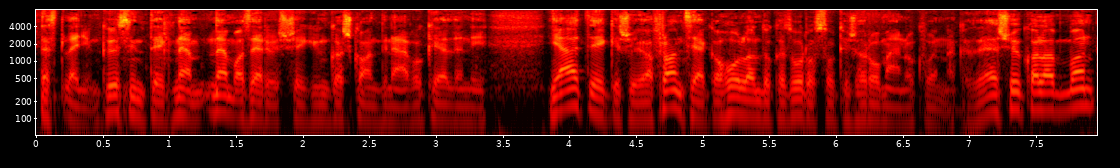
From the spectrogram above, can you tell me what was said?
Ezt legyünk őszinték, nem, nem az erősségünk a skandinávok elleni játék, és hogy a franciák, a hollandok, az oroszok és a románok vannak az első kalapban,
